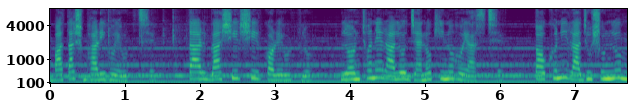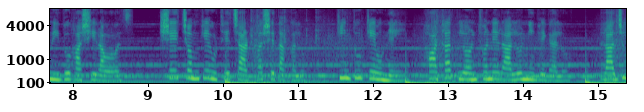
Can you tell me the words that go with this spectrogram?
বাতাস ভারী হয়ে উঠছে। তার গা শিরশির করে উঠল। লণ্ঠনের আলো যেন ক্ষীণ হয়ে আসছে। তখনই রাজু শুনল মৃদু হাসির আওয়াজ। সে চমকে উঠে চারপাশে তাকালো, কিন্তু কেউ নেই। হঠাৎ লণ্ঠনের আলো নিভে গেল। রাজু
